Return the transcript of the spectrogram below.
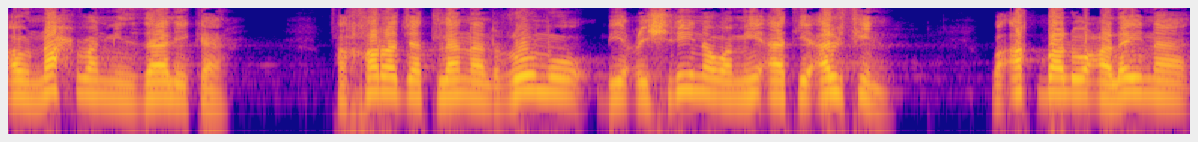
أو نحوا من ذلك فخرجت لنا الروم بعشرين ومائة ألف وأقبلوا علينا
